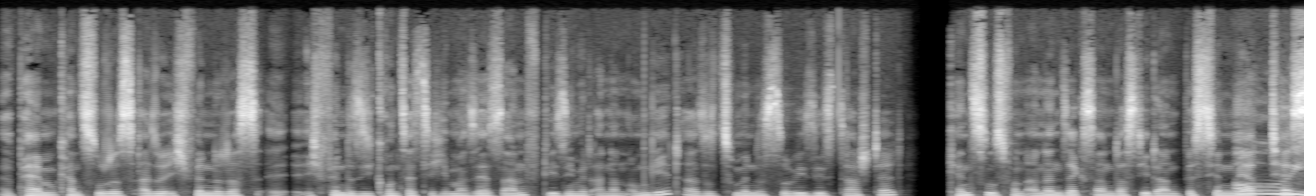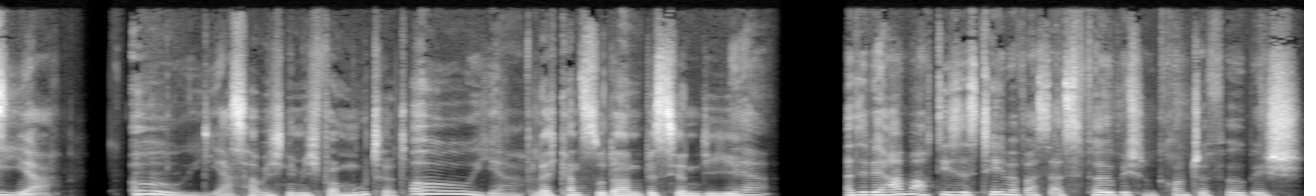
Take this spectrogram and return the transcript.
Äh, Pam, kannst du das, also ich finde das, äh, ich finde sie grundsätzlich immer sehr sanft, wie sie mit anderen umgeht, also zumindest so, wie sie es darstellt. Kennst du es von anderen Sechsern, dass die da ein bisschen mehr oh, testen? Ja. Oh ja. Das habe ich nämlich vermutet. Oh ja. Vielleicht kannst du da ein bisschen die. Ja. Also wir haben auch dieses Thema, was als phobisch und kontraphobisch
